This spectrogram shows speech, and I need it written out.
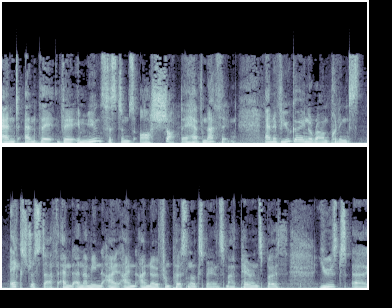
and and their their immune systems are shot. They have nothing. And if you're going around putting extra stuff, and and I mean, I I, I know from personal experience, my parents both used uh,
